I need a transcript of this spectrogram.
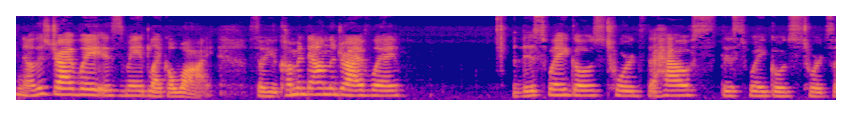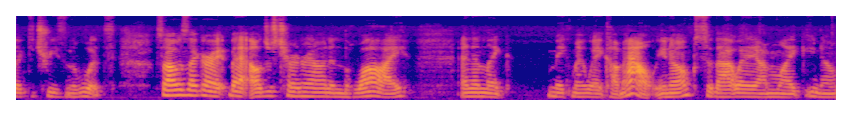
Now this driveway is made like a Y. So you're coming down the driveway, this way goes towards the house, this way goes towards like the trees in the woods. So I was like, all right, bet I'll just turn around in the Y and then like make my way come out, you know? So that way I'm like, you know,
